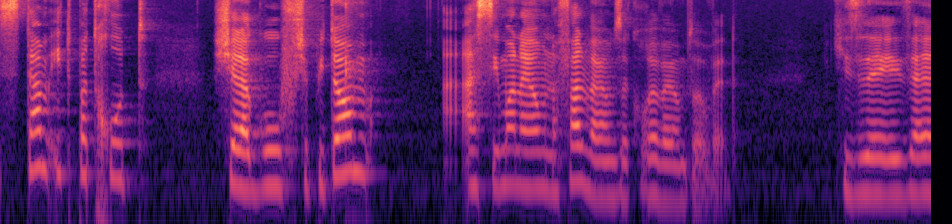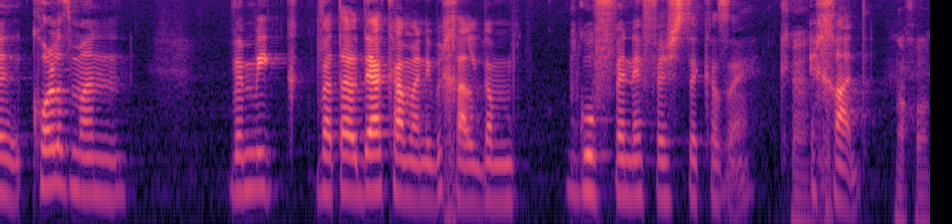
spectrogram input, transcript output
סתם התפתחות של הגוף, שפתאום האסימון היום נפל והיום זה קורה והיום זה עובד. כי זה, זה כל הזמן, ומי, ואתה יודע כמה אני בכלל, גם גוף ונפש זה כזה, כן. אחד. נכון.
